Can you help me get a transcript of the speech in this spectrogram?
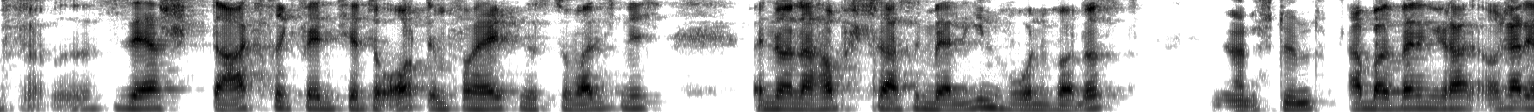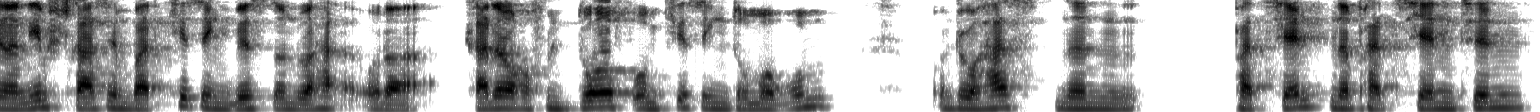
sehr stark frequentierte Ort im Verhältnis zu, weiß ich nicht, wenn du an der Hauptstraße in Berlin wohnen würdest. Ja, das stimmt. Aber wenn du gerade in der Nebenstraße in Bad Kissing bist und du oder gerade noch auf dem Dorf um Kissing drumherum und du hast einen Patienten, eine Patientin,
